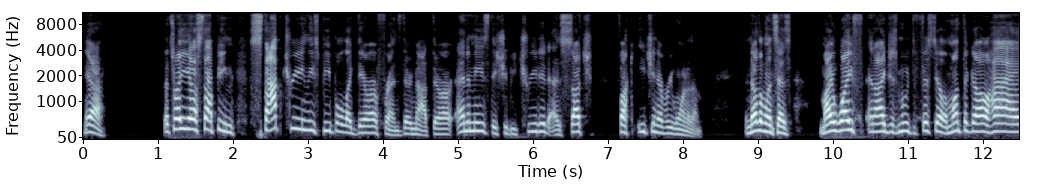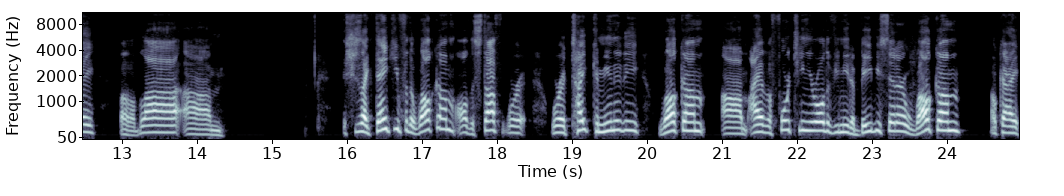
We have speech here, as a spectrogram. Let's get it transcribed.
Yeah. That's why you got to stop being, stop treating these people like they're our friends. They're not. They're our enemies. They should be treated as such. Fuck each and every one of them. Another one says, My wife and I just moved to Fiskdale a month ago. Hi, blah, blah, blah. Um, she's like, Thank you for the welcome, all the stuff. We're, we're a tight community. Welcome. Um, I have a 14 year old. If you need a babysitter, welcome. Okay.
